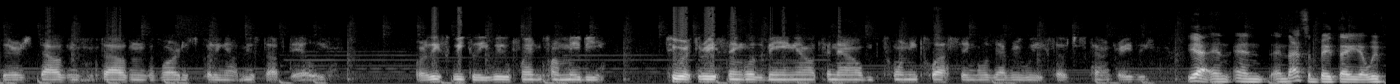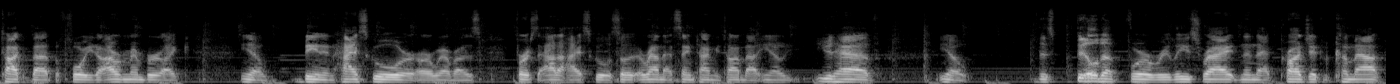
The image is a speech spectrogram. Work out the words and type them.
there's thousands and thousands of artists putting out new stuff daily, or at least weekly. We went from maybe two or three singles being out to now 20 plus singles every week. So it's just kind of crazy. Yeah, and and and that's a big thing. You know, we've talked about it before. You know, I remember like, you know, being in high school or, or whenever I was first out of high school. So around that same time you're talking about, you know, you'd have, you know, this build up for a release, right? And then that project would come out,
